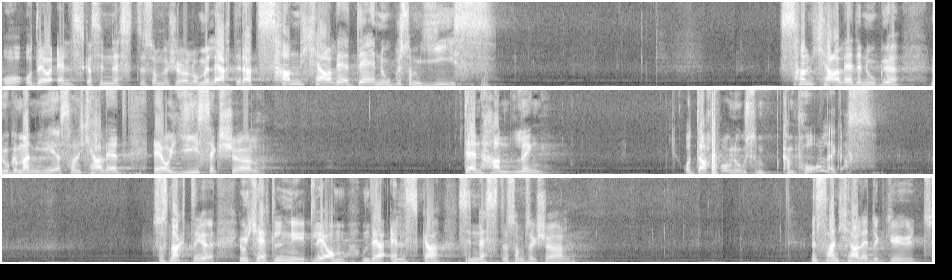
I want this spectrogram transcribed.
og, og, det å elske sin neste som deg sjøl. Vi lærte det at sann kjærlighet det er noe som gis. Sann kjærlighet er noe, noe man gir. Sann kjærlighet er å gi seg sjøl. Det er en handling. Og derfor noe som kan pålegges. Så snakket Jon Kjetil nydelig om, om det å elske sin neste som seg sjøl. Men sann kjærlighet til Gud,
